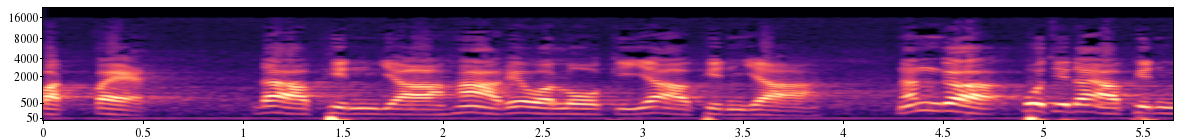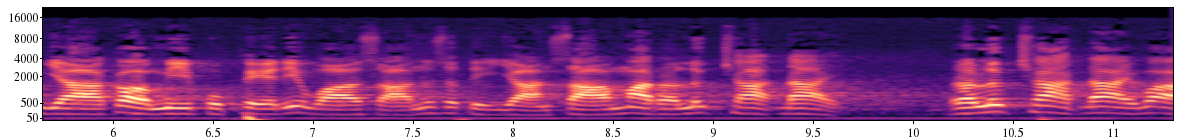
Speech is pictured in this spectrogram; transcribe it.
บัติแปดได้อภิญญาห้าเรียกว่าโลกิยาอภิญญานั้นก็ผู้ที่ได้อภิญญาก็มีปุเพนิวาสานุสติญาณสามารถระลึกชาติได้ ระลึกชาติได้ว่า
